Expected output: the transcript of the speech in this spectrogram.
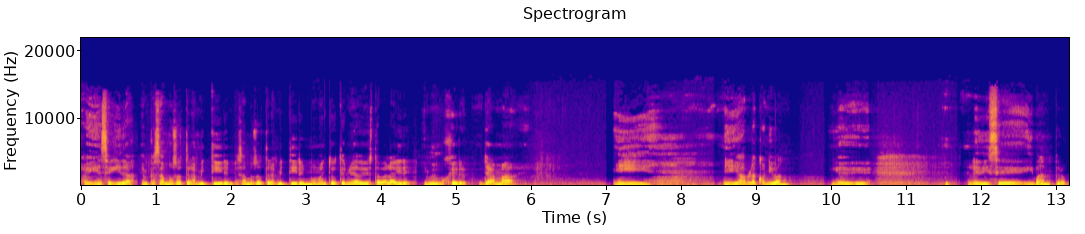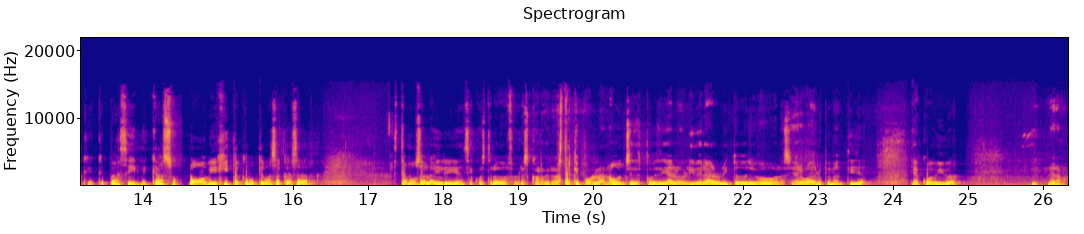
Ahí enseguida empezamos a transmitir, empezamos a transmitir, en un momento determinado yo estaba al aire y mi mujer llama y, y habla con Iván. Y, eh, le dice, Iván, pero qué, ¿qué pasa? Y me caso. No, viejita, ¿cómo te vas a casar? Estamos al aire y han secuestrado a Febres Cordero. Hasta que por la noche, después ya lo liberaron y todo, llegó la señora Guadalupe Mantilla de Acuaviva. Era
